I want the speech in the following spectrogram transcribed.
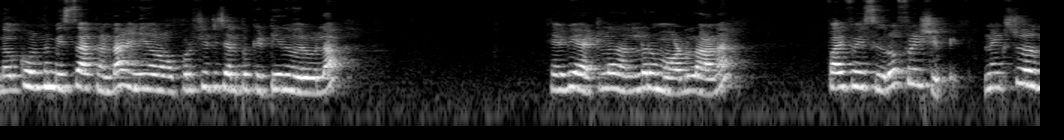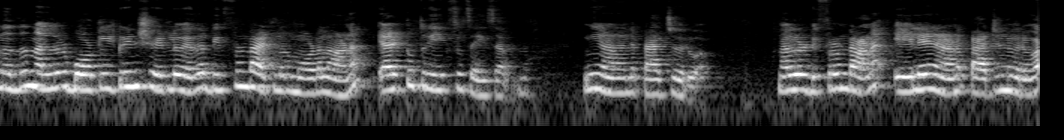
നമുക്ക് ഒന്നും മിസ്സാക്കണ്ട ഇനി ഓപ്പർച്യൂണിറ്റി ചിലപ്പോൾ കിട്ടിയെന്ന് വരില്ല ഹെവി ആയിട്ടുള്ള നല്ലൊരു മോഡലാണ് five five zero free shipping next വരുന്നത് നല്ലൊരു ബോട്ടിൽ ഗ്രീൻ ഷെയ്ഡിൽ വരുന്ന ഡിഫറെന്റ് ആയിട്ടുള്ള ഒരു മോഡലാണ് L two three X size ആണ്. ഇങ്ങനെയാണ് അതിന്റെ പാച്ച് വരിക. നല്ലൊരു ഡിഫറെന്റ് ആണ്. ഏലിയൻ ആണ് പാറ്റേൺ വരിക.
